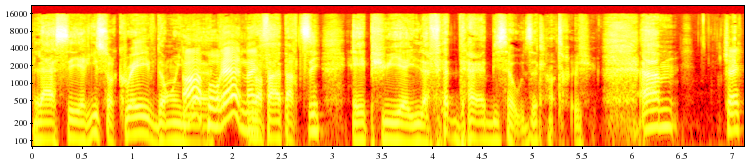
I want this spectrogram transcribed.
la série sur Crave dont il, Ah, pour vrai? il va Nice. faire partie. Et puis, euh, il l'a fait d'Arabie Saoudite, l'entrevue. Euh, Check.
